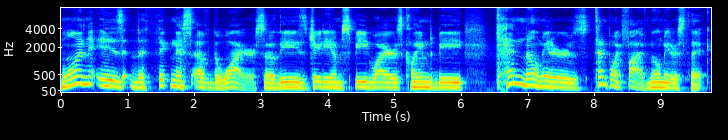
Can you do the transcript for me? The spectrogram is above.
One is the thickness of the wire. So these JDM speed wires claim to be 10 millimeters, 10.5 millimeters thick,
